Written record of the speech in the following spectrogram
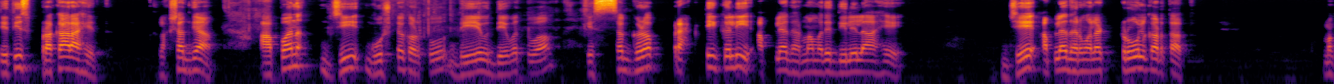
तेहतीस प्रकार आहेत. लक्षात घ्या. आपण जी गोष्ट करतो देव देवत्व हे सगळं प्रॅक्टिकली आपल्या धर्मामध्ये दिलेलं आहे. जे आपल्या धर्माला ट्रोल करतात. मग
